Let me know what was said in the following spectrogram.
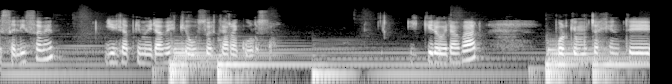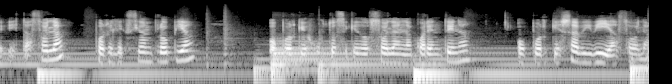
es Elizabeth y es la primera vez que uso este recurso. Y quiero grabar porque mucha gente está sola por elección propia o porque justo se quedó sola en la cuarentena o porque ya vivía sola.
